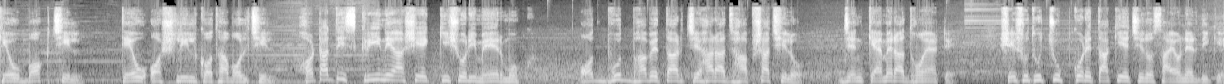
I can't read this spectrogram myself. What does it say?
কেউ বকছিল, কেউ অশ্লীল কথা বলছিল। হঠাৎই স্ক্রিনে আসে এক কিশোরী মেয়ের মুখ। অদ্ভুতভাবে তার চেহারা ঝাপসা ছিল, যেন ক্যামেরা ধোঁয়াটে সে শুধু চুপ করে তাকিয়েছিল সায়নের দিকে।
